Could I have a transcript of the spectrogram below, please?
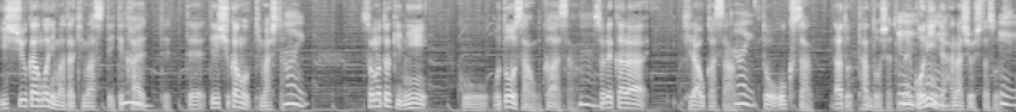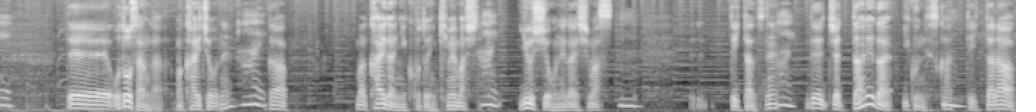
1週間後にまた来ますって言って帰ってって、で1週間後来ました、はい。その時にこうお父さんお母さん、うん。それから平岡さはい。んと奥さん、あと担当者とね、ええ5人で話をしたそうです、ええ。でお父さんが、まあ、会長ねはい。が、まあ、海外に行くことに決めました、はい。融資をお願いします。うん。って言ったんですね、はい。でじゃあ誰が行くんですか、うん。って言ったら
